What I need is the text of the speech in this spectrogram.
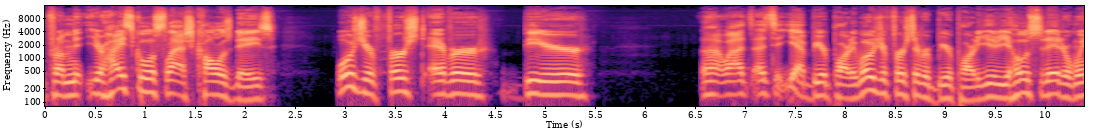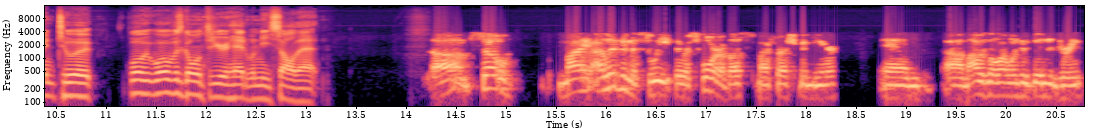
from your high school slash college days, what was your first ever beer? Uh, well, I'd, I'd say yeah, beer party. What was your first ever beer party? Either you hosted it or went to it. What, what was going through your head when you saw that? Um, so my I lived in a suite. There was four of us my freshman year, and um, I was the only one who didn't drink.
